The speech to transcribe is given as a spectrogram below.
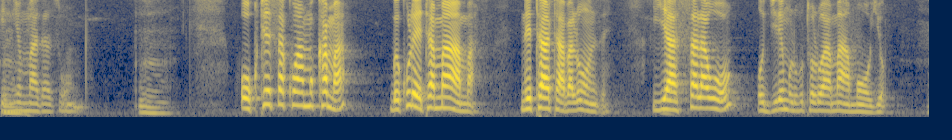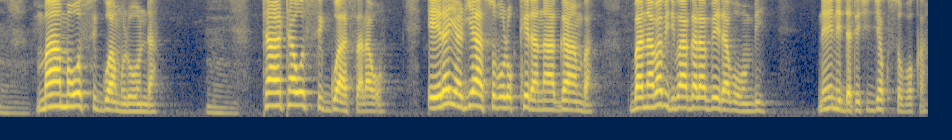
in your mother's womb. Okuteesa kwa mukama bwe kuleeta maama ne taata abalonze yasalawo ogire mu lubuto lwa maama oyo. Maama wo si gwe amulonda taata wo si gwe asalawo. Era yali asobola okukera n'agamba bano ababiri baagala beera bombi naye nedda tekijja kusoboka.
